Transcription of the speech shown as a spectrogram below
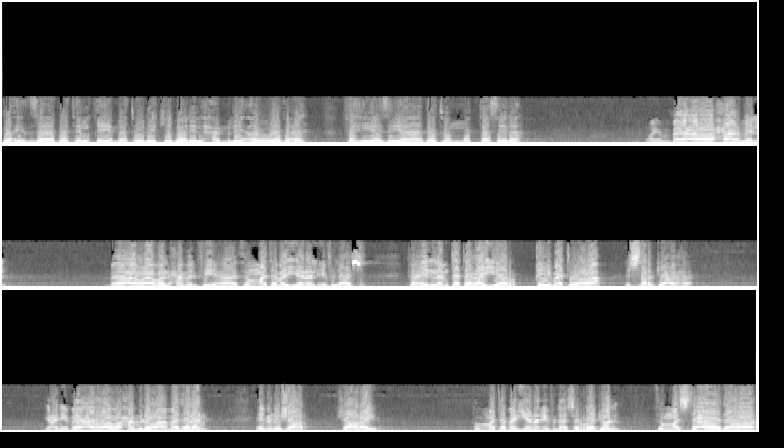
وإن زادت القيمة لكبر الحمل أو وضعه فهي زيادة متصلة. وإن باعها حامل باعها والحمل فيها ثم تبين الإفلاس فإن لم تتغير قيمتها استرجعها. يعني باعها وحملها مثلا ابن شهر شهرين ثم تبين إفلاس الرجل ثم استعادها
